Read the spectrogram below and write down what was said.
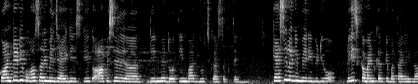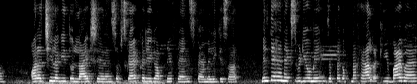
क्वांटिटी बहुत सारी मिल जाएगी इसकी तो आप इसे दिन में दो तीन बार यूज़ कर सकते हैं। कैसी लगी मेरी वीडियो? प्लीज़ कमेंट करके बताइएगा। और अच्छी लगी तो लाइक शेयर एंड सब्सक्राइब करिएगा अपने फ्रेंड्स फैमिली के साथ। मिलते हैं नेक्स्ट वीडियो में। जब तक अपना ख्याल रखिए। बाय बाय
